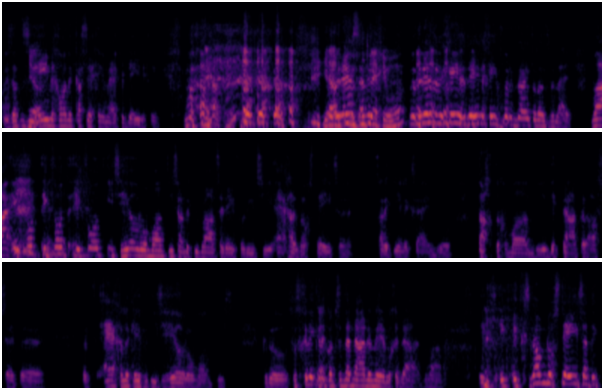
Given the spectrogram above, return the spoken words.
Dus dat is Ja. het enige wat ik kan zeggen in mijn verdediging. Maar ja, dat rest goed weg, jongen. voor de rest heb ik geen verdediging voor het buitenlands beleid. Maar ik vond, ik, vond, ik vond iets heel romantisch aan de Cubaanse revolutie. Eigenlijk nog steeds, hè. zal ik eerlijk zijn. Ik bedoel, 80 man die een dictator afzetten. Dat, eigenlijk heeft het iets heel romantisch. Ik bedoel, verschrikkelijk wat ze daarna ermee hebben gedaan. Maar ik, ik, ik snap nog steeds dat ik,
